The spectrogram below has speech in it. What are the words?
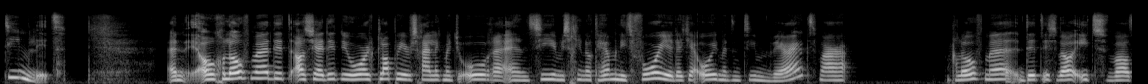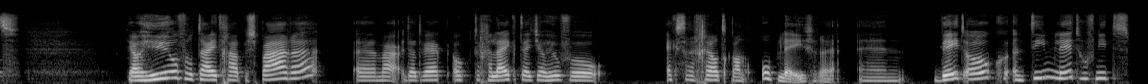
teamlid. En oh, geloof me, dit, als jij dit nu hoort, klap je waarschijnlijk met je oren en zie je misschien ook helemaal niet voor je dat jij ooit met een team werkt. Maar geloof me, dit is wel iets wat jou heel veel tijd gaat besparen. Uh, maar daadwerkelijk ook tegelijkertijd jou heel veel extra geld kan opleveren. En weet ook, een teamlid hoeft niet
